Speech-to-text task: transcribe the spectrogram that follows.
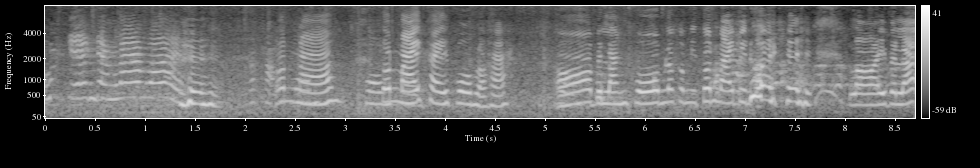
ผมเก่งอย่างแรงเลยต้นน้ำต้นไม้ใครโฟมเหรอคะ อ๋อ เป็นรังโฟมแล้วก็มีต้นไม้ไปด้วย ลอยไปละ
